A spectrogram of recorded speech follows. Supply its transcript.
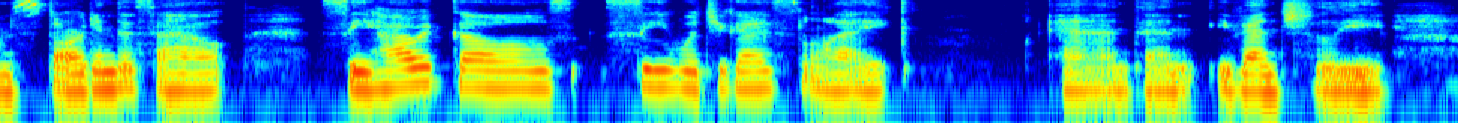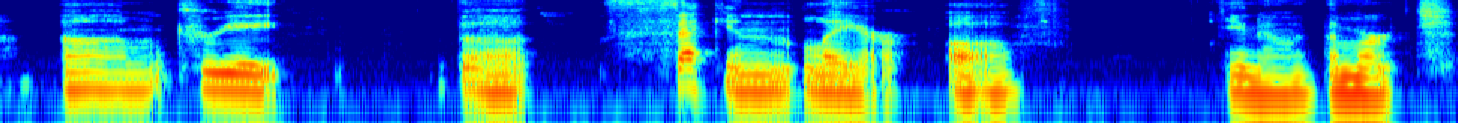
I'm starting this out, see how it goes, see what you guys like, and then eventually um, create the second layer of you know, the merch.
